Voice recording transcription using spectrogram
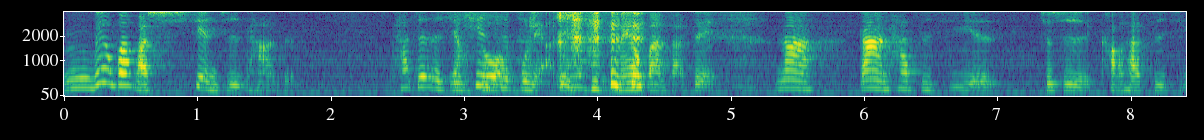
嗯没有办法限制他的，他真的想做限做制不了。没有办法。对，那当然他自己也就是靠他自己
